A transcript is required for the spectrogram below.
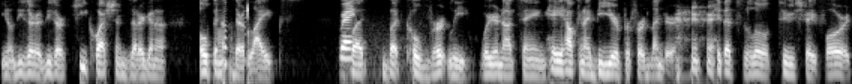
You know, these are these are key questions that are gonna open up their likes Right. but but covertly where you're not saying, "Hey, how can I be your preferred lender?" Right? That's a little too straightforward.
